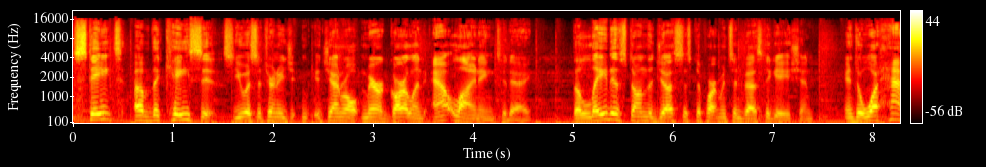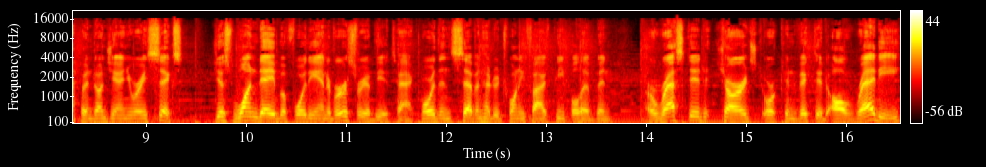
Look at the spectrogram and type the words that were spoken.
State of the cases. U.S. Attorney General Merrick Garland outlining today the latest on the Justice Department's investigation into what happened on January 6, just one day before the anniversary of the attack. More than 725 people have been arrested, charged, or convicted already,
